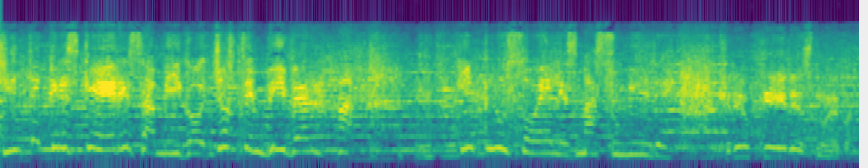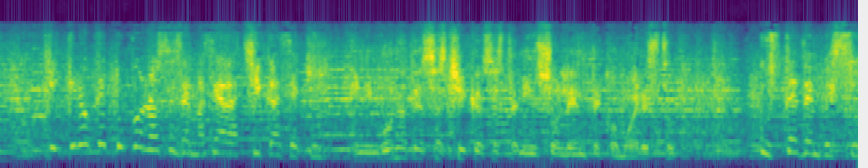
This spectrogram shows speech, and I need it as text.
¿Quién te crees que eres, amigo? Justin Bieber. Incluso él es más humilde. Creo que eres nueva. Y creo que tú conoces demasiadas chicas de aquí. Y ninguna de esas chicas es tan insolente como eres tú. Usted empezó.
